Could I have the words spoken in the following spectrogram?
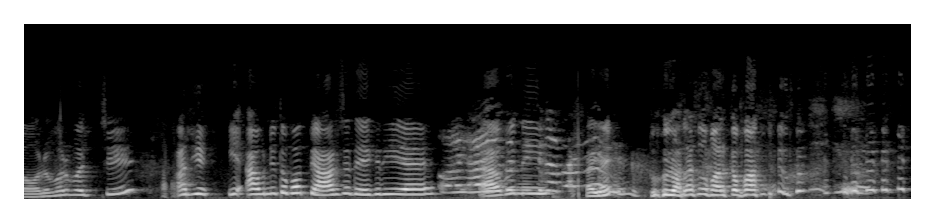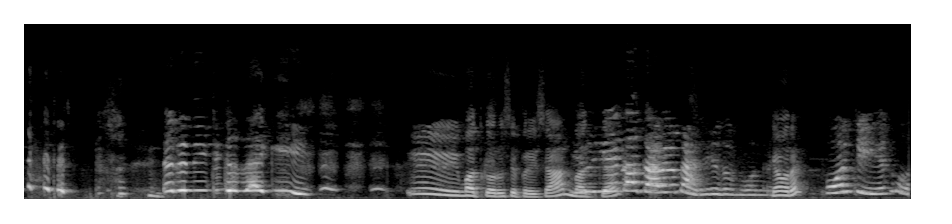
और उम्र बच्ची? अरे ये अवनी तो बहुत प्यार से देख रही है। अवनी अरे तू वाला तो मार का बात अरे नीचे चल जाएगी ए, मत करो उसे परेशान मत कर क्या? हो रहा है? फ़ोन चाहिए तो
